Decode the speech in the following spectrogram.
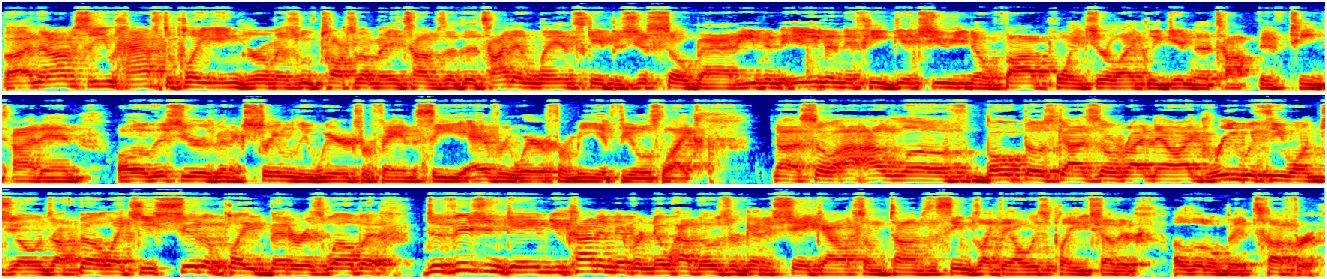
Uh, and then obviously you have to play Engram, as we've talked about many times. The, the tight end landscape is just so bad. Even even if he gets you, you know, five points, you're likely getting a top 15 tight end. Although this year has been extremely weird for fantasy everywhere for me, it feels like. Uh, so I, I, love both those guys though right now. I agree with you on Jones. I felt like he should have played better as well. But division game, you kind of never know how those are going to shake out. Sometimes it seems like they always play each other a little bit tougher.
